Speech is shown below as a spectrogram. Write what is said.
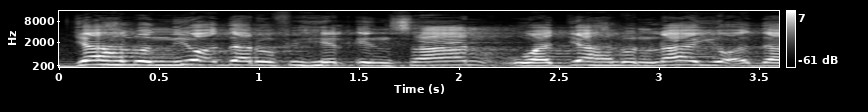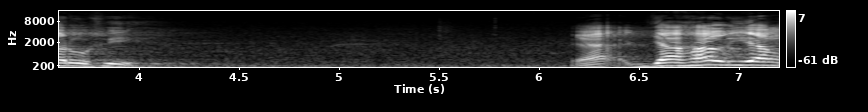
Jahlun yu'daru fihi al-insan wa jahlun la yu'daru fihi. Ya, jahal yang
